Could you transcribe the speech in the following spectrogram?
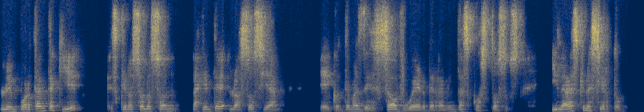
Lo importante aquí es que no solo son, la gente lo asocia eh, con temas de software, de herramientas costosos. Y la verdad es que no es cierto.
